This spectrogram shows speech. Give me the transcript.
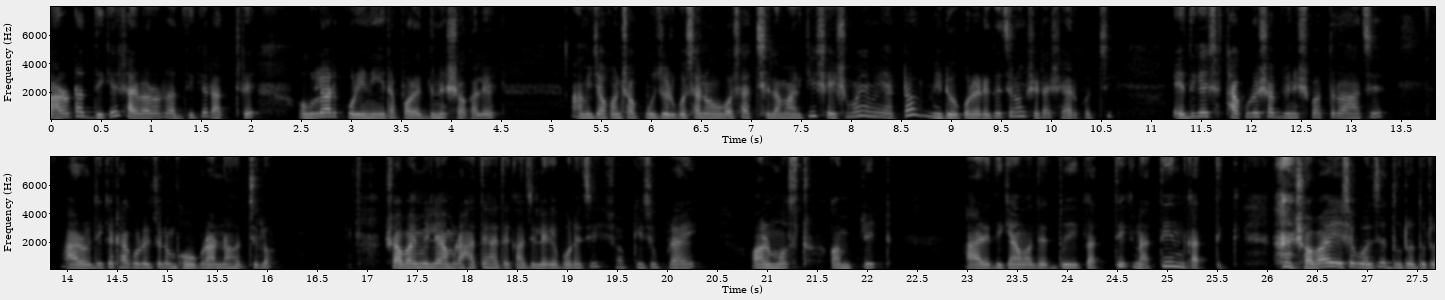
বারোটার দিকে, সাড়ে বারোটার দিকে রাত্রে। ওগুলো আর করিনি, এটা পরের দিনের সকালে। আমি যখন সব পুজোর গোছানো গোছাচ্ছিলাম আর কি, সেই সময় আমি একটা ভিডিও করে রেখেছিলাম, সেটা শেয়ার করছি। এদিকে ঠাকুরের সব জিনিসপত্র আছে, আর ওদিকে ঠাকুরের জন্য ভোগ রান্না হচ্ছিল। সবাই মিলে আমরা হাতে হাতে কাজে লেগে পড়েছি সব কিছু প্রায় অলমোস্ট কমপ্লিট আর এদিকে আমাদের দুই কার্তিক, না, তিন কার্তিক। সবাই এসে বলছে, দুটো দুটো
